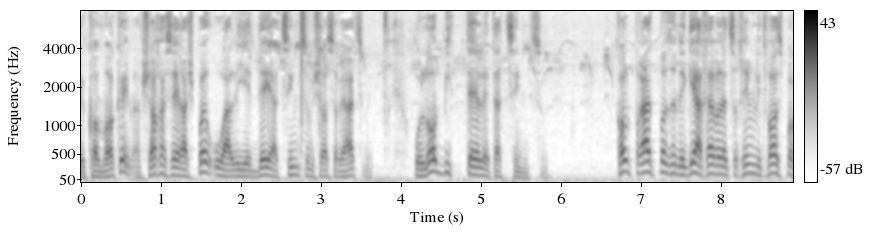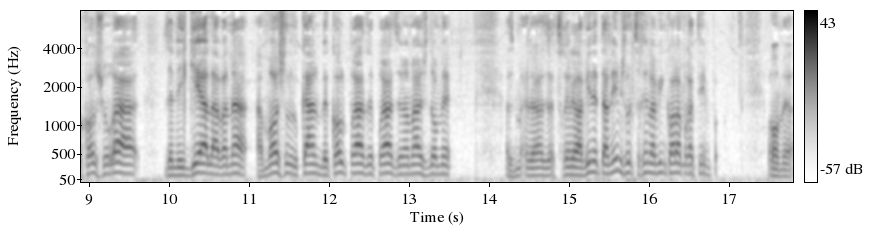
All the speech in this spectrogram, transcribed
בכל מוקרים, המשוך עשה השפועה הוא על ידי הצמצום שעושה בעצמי. הוא לא ביטל את הצמצום. כל פרט פה זה נגיע, חבר'ה צריכים לתפוס פה כל שורה, זה נגיע להבנה. המושל כאן בכל פרט ופרט זה ממש דומה. אז, אז צריכים להבין את העניינים שלו, צריכים להבין כל הפרטים פה. הוא אומר,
